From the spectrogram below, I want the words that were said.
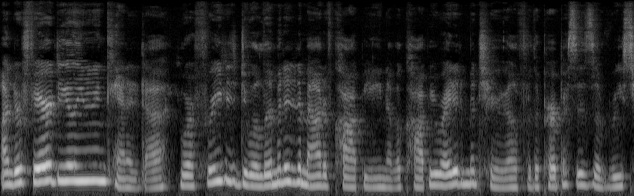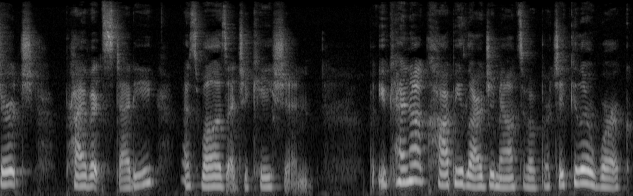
Under fair dealing in Canada, you are free to do a limited amount of copying of a copyrighted material for the purposes of research, private study, as well as education. But you cannot copy large amounts of a particular work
